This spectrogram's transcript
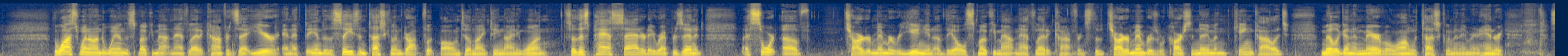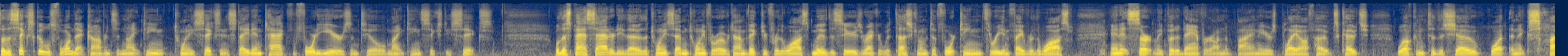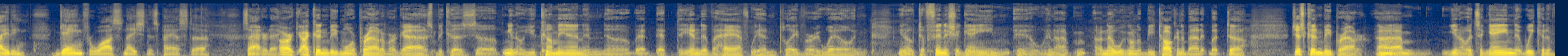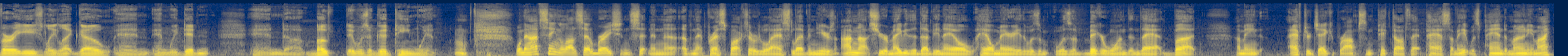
The Wasps went on to win the Smoky Mountain Athletic Conference that year, and at the end of the season, Tusculum dropped football until 1991. So this past Saturday represented a sort of charter member reunion of the old Smoky Mountain Athletic Conference. The charter members were Carson Newman, King College, Milligan, and Maryville, along with Tusculum and Emory and Henry. So the six schools formed that conference in 1926, and it stayed intact for 40 years until 1966. Well, this past Saturday, though, the 27 24 overtime victory for the Wasps moved the series record with Tusculum to 14 3 in favor of the Wasps, and it certainly put a damper on the Pioneers' playoff hopes. Coach, welcome to the show. What an exciting game for Wasp Nation this past uh, Saturday. Our, I couldn't be more proud of our guys because uh, you know you come in and uh, at at the end of a half we hadn't played very well and you know to finish a game you know and I I know we're going to be talking about it but uh, just couldn't be prouder. Mm-hmm. I'm you know it's a game that we could have very easily let go and and we didn't and uh, both it was a good team win. Well, now I've seen a lot of celebrations sitting in uh, up in that press box over the last eleven years. I'm not sure. Maybe the W&L Hail Mary that was a, was a bigger one than that. But I mean, after Jacob Robson picked off that pass, I mean it was pandemonium. I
